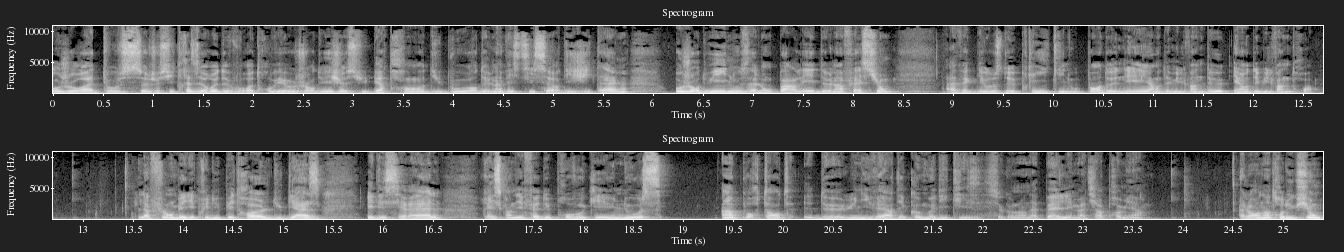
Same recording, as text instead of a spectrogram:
Bonjour à tous, je suis très heureux de vous retrouver aujourd'hui. Je suis Bertrand Dubourg de l'investisseur digital. Aujourd'hui, nous allons parler de l'inflation avec des hausses de prix qui nous pendonnaient en 2022 et en 2023. La flambée des prix du pétrole, du gaz et des céréales risque en effet de provoquer une hausse importante de l'univers des commodities, ce que l'on appelle les matières premières. Alors en introduction,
